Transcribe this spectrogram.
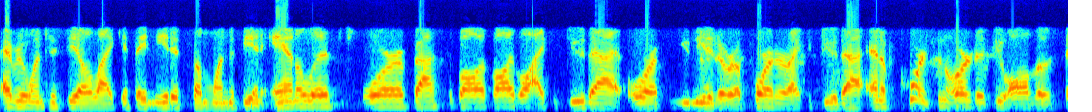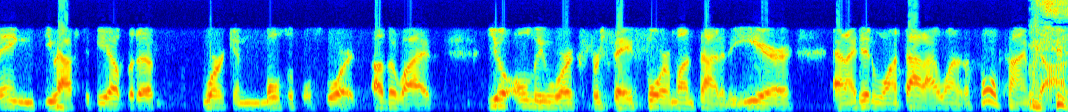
everyone to feel like if they needed someone to be an analyst for basketball and volleyball, I could do that. Or if you needed a reporter, I could do that. And of course, in order to do all those things, you have to be able to work in multiple sports. Otherwise, you'll only work for say four months out of the year. And I didn't want that. I wanted a full time job.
